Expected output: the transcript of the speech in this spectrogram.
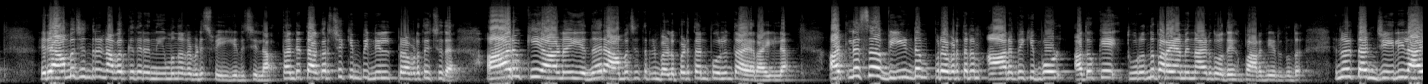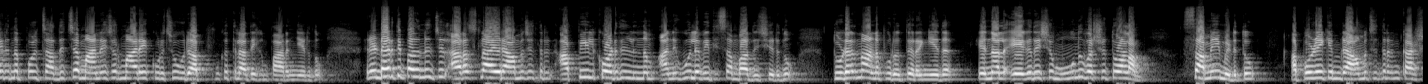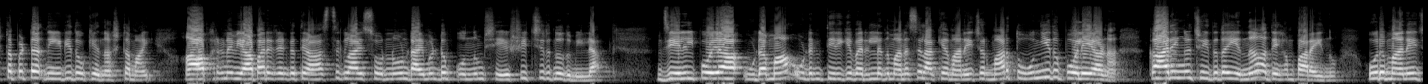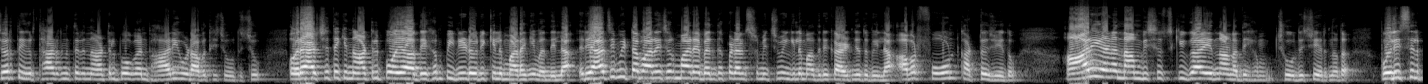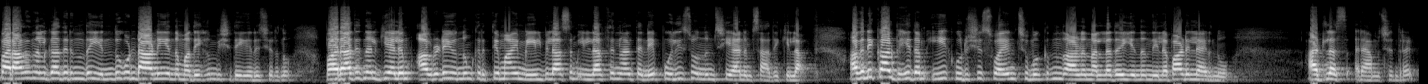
രാമചന്ദ്രൻ അവർക്കെതിരെ നിയമ നടപടി സ്വീകരിച്ചില്ല. തന്റെ തകർച്ചയ്ക്കും പിന്നിൽ പ്രവർത്തിച്ചത് ആരൊക്കെയാണ് എന്ന് രാമചന്ദ്രൻ വെളിപ്പെടുത്താൻ പോലും തയ്യാറായില്ല. അറ്റ്ലസ് വീണ്ടും പ്രവർത്തനം ആരംഭിക്കുമ്പോൾ അതൊക്കെ തുറന്നു പറയാമെന്നായിരുന്നു അദ്ദേഹം പറഞ്ഞിരുന്നത്. എന്നാൽ താൻ ജയിലിലായിരുന്നപ്പോൾ ചതിച്ച മാനേജർമാരെ കുറിച്ച് ഒരു അഭിമുഖത്തിൽ അദ്ദേഹം പറഞ്ഞിരുന്നു. രണ്ടായിരത്തി പതിനഞ്ചിൽ അറസ്റ്റിലായ രാമചന്ദ്രൻ അപ്പീൽ കോടതിയിൽ നിന്നും അനുകൂല വിധി സമ്പാദിച്ചിരുന്നു. തുടർന്നാണ് പുറത്തിറങ്ങിയത്. എന്നാൽ ഏകദേശം മൂന്ന് വർഷത്തോളം സമയമെടുത്തു. അപ്പോഴേക്കും രാമചന്ദ്രൻ കഷ്ടപ്പെട്ട് നേടിയതൊക്കെ നഷ്ടമായി. ആഭരണ വ്യാപാര രംഗത്തെ ആസ്തികളായ സ്വർണവും ഡയമണ്ടും ഒന്നും ശേഷിച്ചിരുന്നതുമില്ല. ജയിലിൽ പോയ ഉടമ ഉടൻ തിരികെ വരില്ലെന്ന് മനസ്സിലാക്കിയ മാനേജർമാർ തോന്നിയതുപോലെയാണ് കാര്യങ്ങൾ ചെയ്തത് എന്ന് അദ്ദേഹം പറയുന്നു. ഒരു മാനേജർ തീർത്ഥാടനത്തിന് നാട്ടിൽ പോകാൻ ഭാര്യയോട് അവധി ചോദിച്ചു. ഒരാഴ്ചത്തേക്ക് നാട്ടിൽ പോയ അദ്ദേഹം പിന്നീട് ഒരിക്കലും മടങ്ങി വന്നില്ല. രാജ്യം വിട്ട മാനേജർമാരെ ബന്ധപ്പെടാൻ ശ്രമിച്ചുവെങ്കിലും അതിന് കഴിഞ്ഞതുമില്ല. അവർ ഫോൺ കട്ട് ചെയ്തു. ആരെയാണ് നാം വിശ്വസിക്കുക എന്നാണ് അദ്ദേഹം ചോദിച്ചിരുന്നത്. പോലീസിൽ പരാതി നൽകാതിരുന്നത് എന്തുകൊണ്ടാണ് എന്നും അദ്ദേഹം വിശദീകരിച്ചിരുന്നു. പരാതി നൽകിയാലും അവരുടെയൊന്നും കൃത്യമായ മേൽവിലാസം ഇല്ലാത്തതിനാൽ തന്നെ പോലീസ് ഒന്നും ചെയ്യാനും സാധിക്കില്ല. അതിനേക്കാൾ ഭേദം ഈ കുരിശ് സ്വയം ചുമക്കുന്നതാണ് നല്ലത് എന്ന നിലപാടിലായിരുന്നു അഡ്ലസ് രാമചന്ദ്രൻ.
